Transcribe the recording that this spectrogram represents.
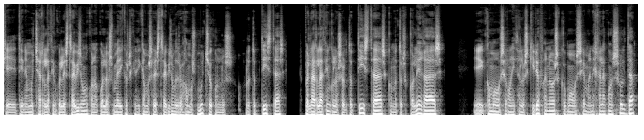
que tiene mucha relación con el estrabismo, con lo cual los médicos que dedicamos al estrabismo trabajamos mucho con los ortoptistas, pues la relación con los ortoptistas, con otros colegas, eh, cómo se organizan los quirófanos, cómo se maneja la consulta,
